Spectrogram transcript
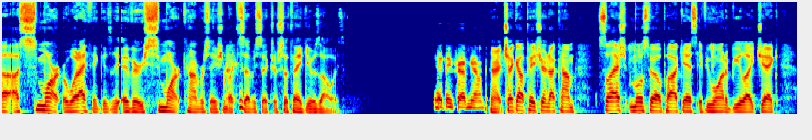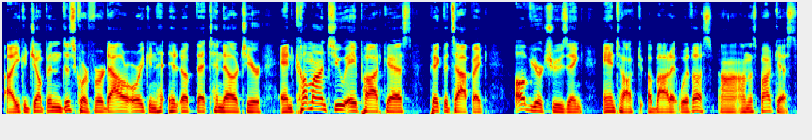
a smart, or what I think is a, a very smart conversation about the 76ers. So thank you as always. Yeah, thanks for having me on. All right, check out patreon.com slash most valuable podcast if you want to be like Jack. Uh, you can jump in Discord for a dollar or you can hit up that $10 tier and come on to a podcast, pick the topic of your choosing, and talk to, about it with us uh, on this podcast.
